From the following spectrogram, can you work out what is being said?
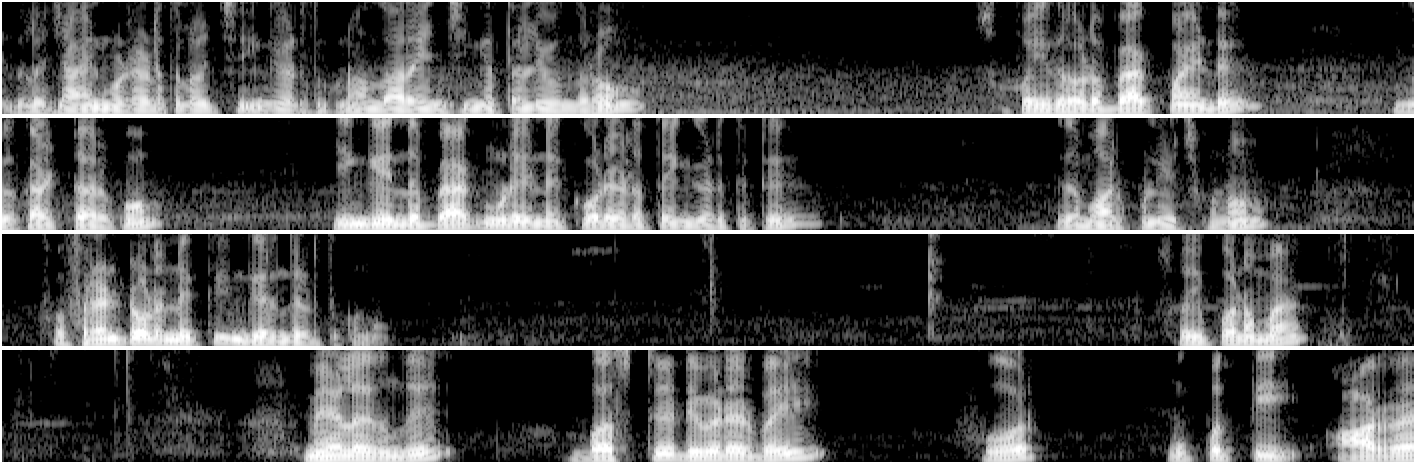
இதில் ஜாயின் பண்ணுற இடத்துல வச்சு இங்கே எடுத்துக்கணும். அந்த அரை இன்ச்சு இங்கே தள்ளி வந்துடும் ஸோ இப்போ இதோட பேக் பாயிண்ட்டு இங்கே கரெக்டாக இருக்கும். இங்கே இந்த பேக்கினுடைய நெக்கோட இடத்த இங்கே எடுத்துகிட்டு இதை மார்க் பண்ணி வச்சுக்கணும். இப்போ ஃப்ரண்ட்டோட நெக்கு இங்கேருந்து எடுத்துக்கணும். ஸோ இப்போ நம்ம மேலே இருந்து பஸ்ட்டு டிவைடட் பை ஃபோர் முப்பத்தி ஆறரை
